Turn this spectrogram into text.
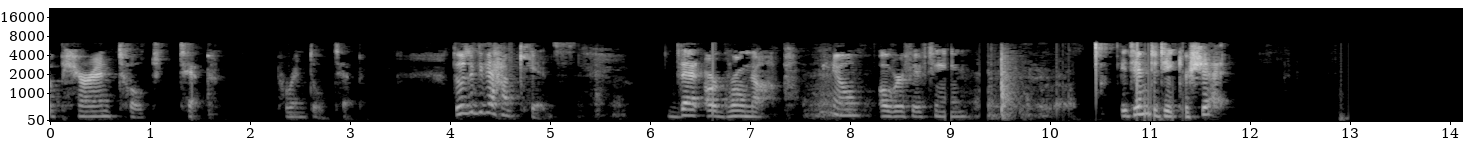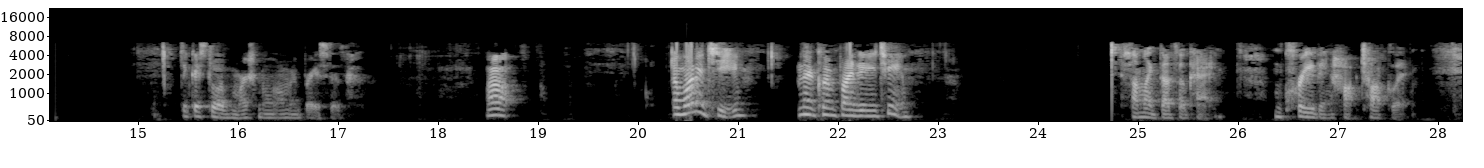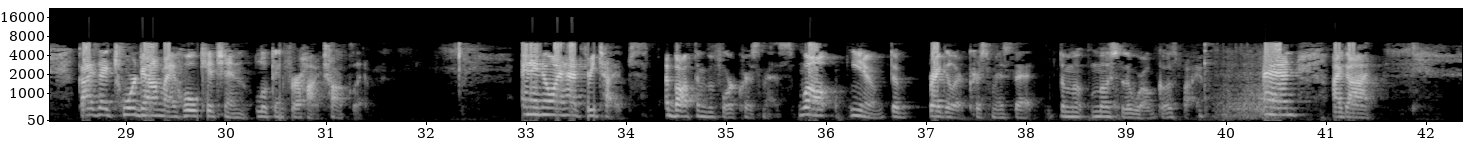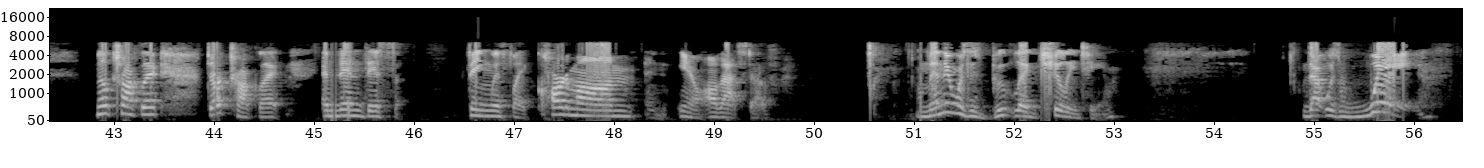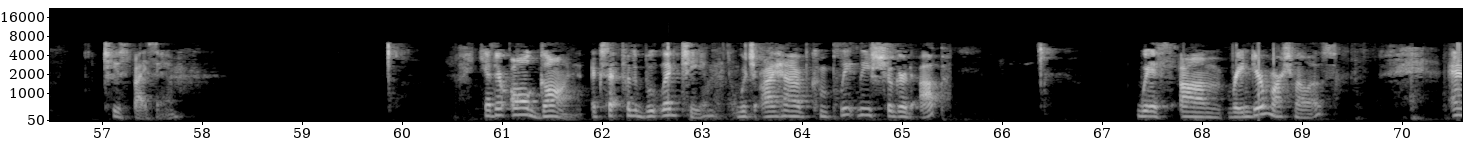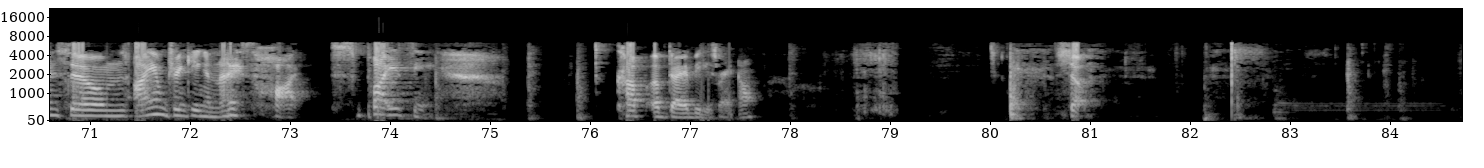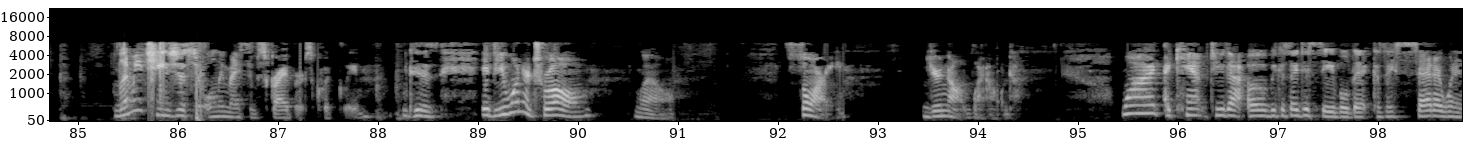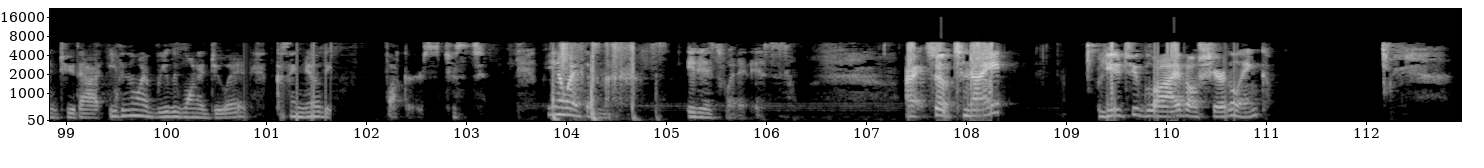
a parental tip. Parental tip. Those of you that have kids that are grown up, you know, over 15, they tend to take your shit. I think I still have marshmallow on my braces. Well, I wanted tea and I couldn't find any tea. So I'm like, that's okay. I'm craving hot chocolate. Guys, I tore down my whole kitchen looking for hot chocolate. And I know I had three types. I bought them before Christmas. Well, you know, the regular Christmas that the mo- most of the world goes by. And I got milk chocolate, dark chocolate, and then this thing with like cardamom and, you know, all that stuff. And then there was this bootleg chili tea that was way too spicy. Yeah, they're all gone except for the bootleg tea, which I have completely sugared up with um, reindeer marshmallows. And so um, I am drinking a nice hot, spicy cup of diabetes right now. So, let me change this to only my subscribers quickly. Because if you want to troll, well, sorry, you're not wowed. What? I can't do that. Oh, because I disabled it because I said I wouldn't do that, even though I really want to do it because I know these fuckers just, you know what? It doesn't matter. It is what it is. All right. So tonight, YouTube Live, I'll share the link.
